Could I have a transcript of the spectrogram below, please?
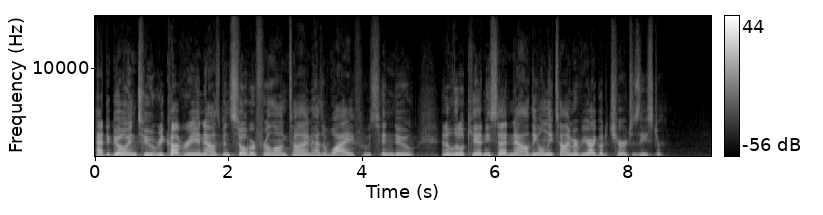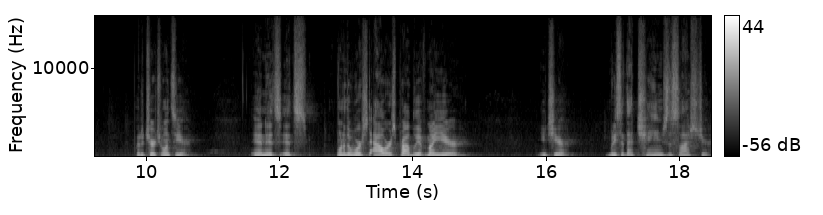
had to go into recovery and now has been sober for a long time, has a wife who's Hindu and a little kid. And he said, Now the only time every year I go to church is Easter. Go to church once a year. And it's, it's one of the worst hours probably of my year each year. But he said that changed this last year.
